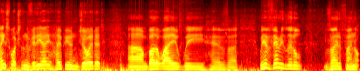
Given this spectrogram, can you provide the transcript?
Thanks for watching the video. Hope you enjoyed it. Um, by the way we have uh, we have very little Vodafone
